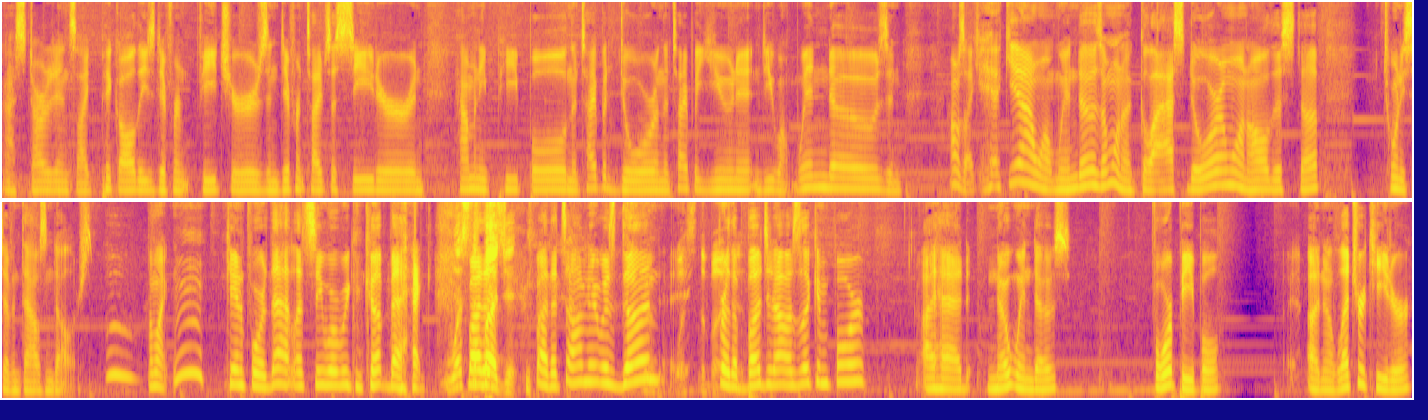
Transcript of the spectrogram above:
And i started and it's like pick all these different features and different types of cedar and how many people and the type of door and the type of unit and do you want windows? And i was like heck yeah i want windows. I want a glass door. I want all this stuff. $27000 Woo. I'm like, mm, can't afford that. Let's see where we can cut back. What's By the the- budget? By the time it was done, What's the budget? for the budget I was looking for, I had no windows, four people, an electric heater,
